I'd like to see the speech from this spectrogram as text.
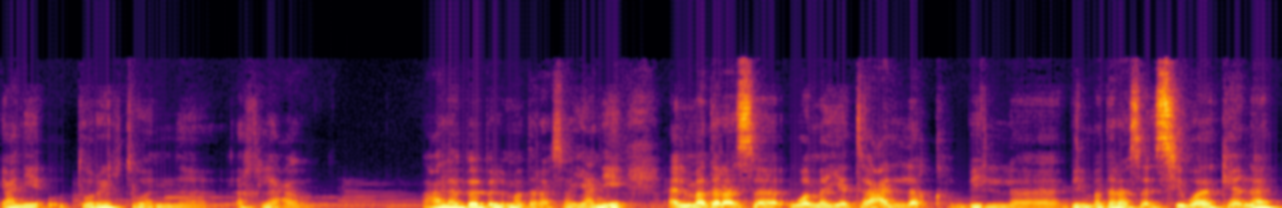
يعني اضطررت أن أخلعه. على باب المدرسة. يعني المدرسة وما يتعلق بال- بالمدرسة سواء كانت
